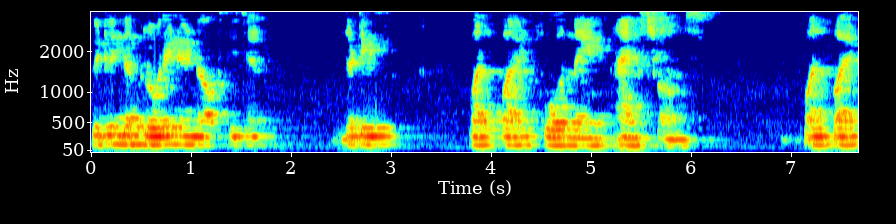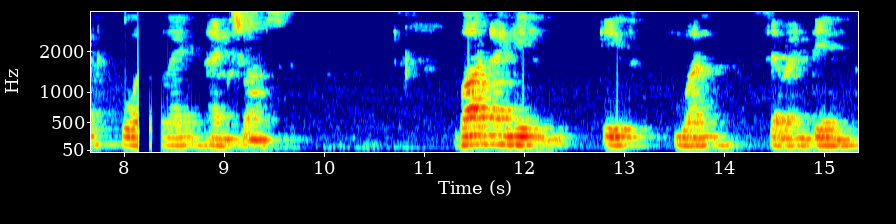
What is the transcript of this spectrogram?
between the chlorine and oxygen that is 1.49 angstroms. 1.49 angstroms. Bond angle is 117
